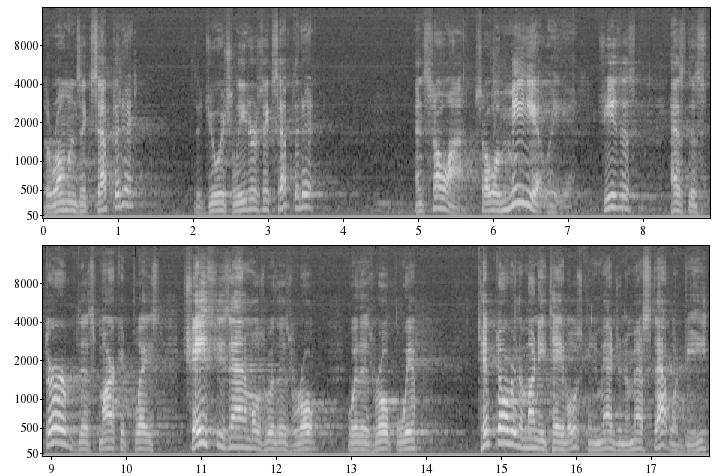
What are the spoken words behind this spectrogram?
The Romans accepted it, the Jewish leaders accepted it, and so on. So immediately, Jesus has disturbed this marketplace, chased these animals with his rope, with his rope whip, tipped over the money tables. Can you imagine the mess that would be?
